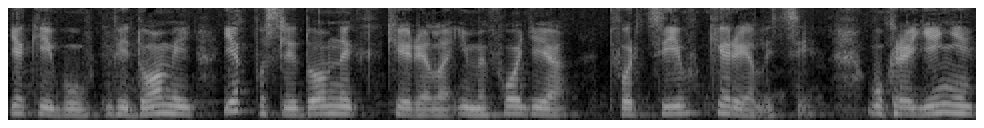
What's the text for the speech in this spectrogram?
який був відомий як послідовник Кирила і Мефодія, творців кирилиці. В Україні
